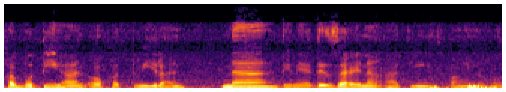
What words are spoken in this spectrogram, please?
kabutihan o katwiran na dinedesire ng ating Panginoon.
